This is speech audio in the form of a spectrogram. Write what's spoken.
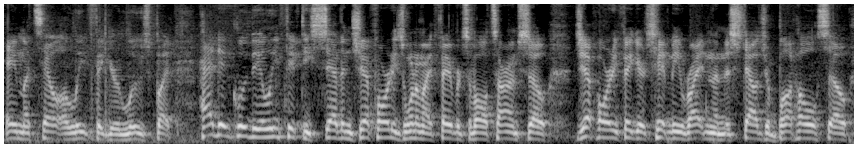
a Mattel Elite figure loose, but had to include the Elite 57. Jeff Hardy's one of my favorites of all time, so Jeff Hardy figures hit me right in the nostalgia butthole, so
